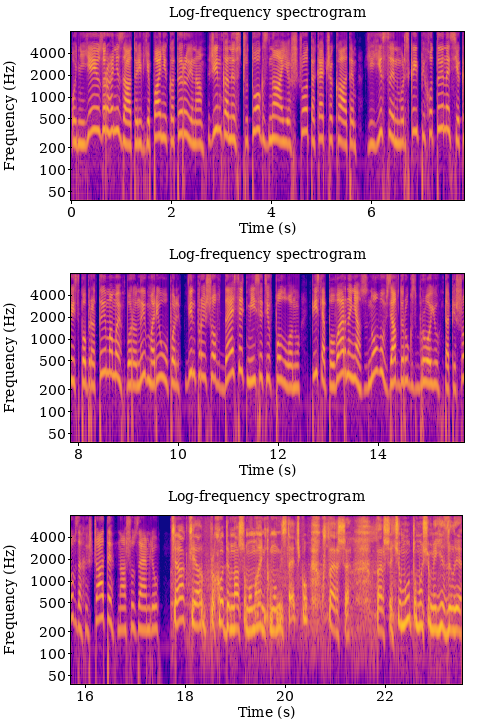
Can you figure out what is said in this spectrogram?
Однією з організаторів є пані Катерина. Жінка не з чуток знає, що таке чекати. Її син морський піхотинець, який з побратимами боронив Маріуполь. Він пройшов 10 місяців полону. Після повернення знову взяв до рук зброю та пішов захищати нашу землю. Ця акція проходить в нашому маленькому містечку вперше. вперше. Чому? Тому що ми їздили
